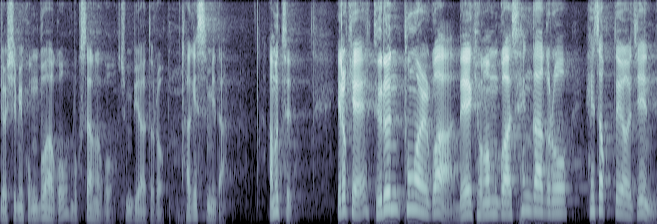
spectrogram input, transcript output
열심히 공부하고 묵상하고 준비하도록 하겠습니다. 아무튼 이렇게 들은 풍월과 내 경험과 생각으로 해석되어진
